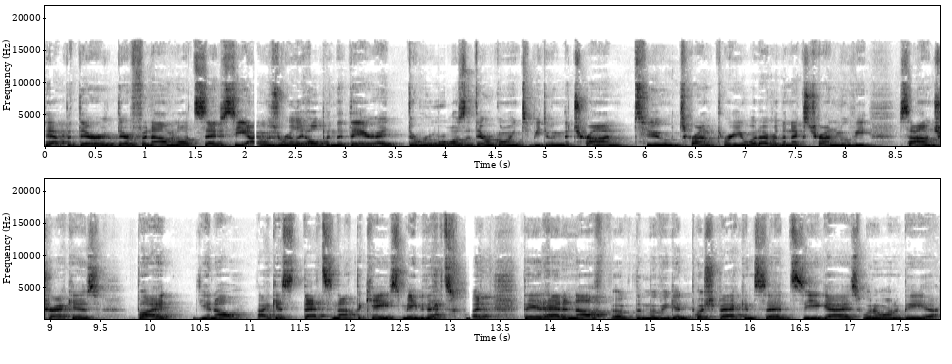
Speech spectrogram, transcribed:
Yeah, but they're they're phenomenal. It's sad to see. I was really hoping that they the rumor was that they were going to be doing the Tron 2, Tron 3, whatever the next Tron movie soundtrack is, but you know, I guess that's not the case. Maybe that's what they had had enough of the movie getting pushed back and said, "See you guys, wouldn't want to be ya."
